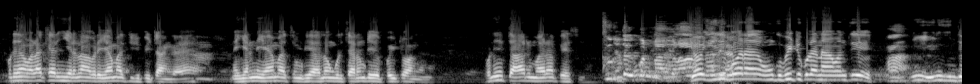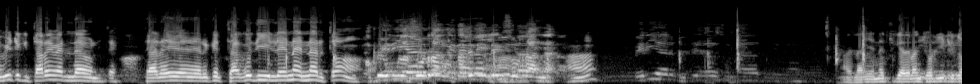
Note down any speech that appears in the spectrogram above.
இப்படிதான் வழக்கறிஞர்லாம் அவரை ஏமாத்திட்டு போயிட்டாங்க. நீங்க என்ன ஏமாத்த முடியாது உங்களுக்கு தர முடியாது போயிட்டு வாங்க. உடனே தாறு மாறா பேசணும். யோ இது போற உங்க வீட்டுக்குள்ள நான் வந்து. நீ இந்த வீட்டுக்கு தலைவர் இல்ல தலைவர் இருக்க தகுதி இல்லைன்னா என்ன அர்த்தம்? அதெல்லாம் என்னத்துக்கு அதெல்லாம் சொல்லிட்டு இருக்க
